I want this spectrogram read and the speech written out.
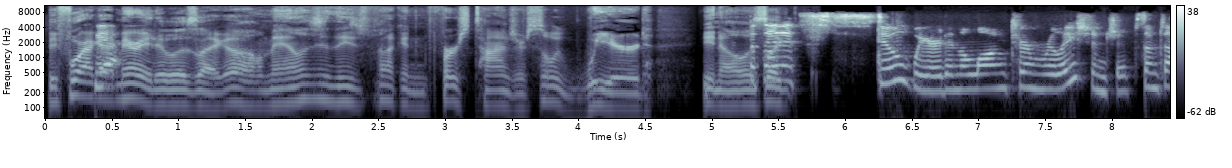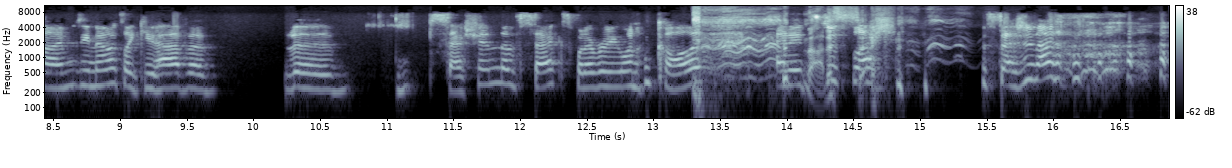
Before I got Yeah. married, it was like, oh man, listen, these fucking first times are so weird. You know, But it's then like it's still weird in a long term relationship. Sometimes, you know, it's like you have a the session of sex, whatever you want to call it, and it's just like session.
